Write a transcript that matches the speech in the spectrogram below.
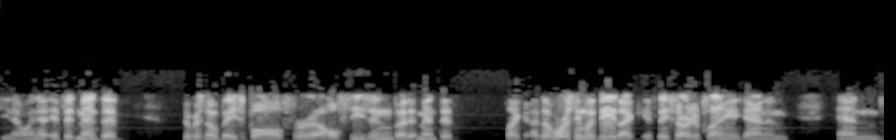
you know, and if it meant that there was no baseball for a whole season, but it meant that like the worst thing would be like if they started playing again and and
